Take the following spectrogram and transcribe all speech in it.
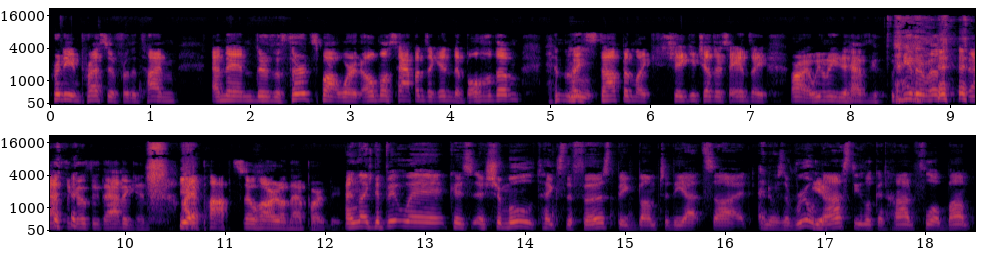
pretty impressive for the time. And then there's a third spot where it almost happens again to both of them, and they Mm. stop and like shake each other's hands. Like, all right, we don't need to have neither of us has to go through that again. I Yeah. popped so hard on that part, dude. And like the bit where, because uh, Chemoul takes the first big bump to the outside, and it was a real Yeah. nasty looking hard floor bump,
